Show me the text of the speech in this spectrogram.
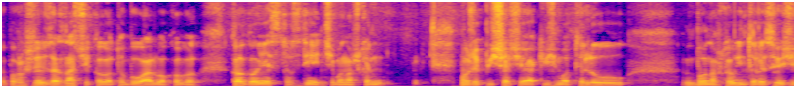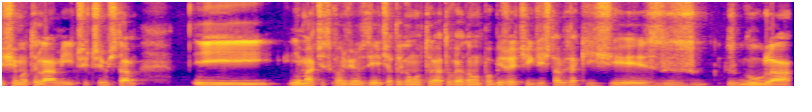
to po prostu zaznaczcie kogo to było albo kogo, kogo jest to zdjęcie, bo na przykład może piszecie o jakimś motylu, bo na przykład interesujecie się motylami czy czymś tam i nie macie skąd wziąć zdjęcia tego motyla, to wiadomo pobierzecie gdzieś tam z jakichś y, z, z, z Google'a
